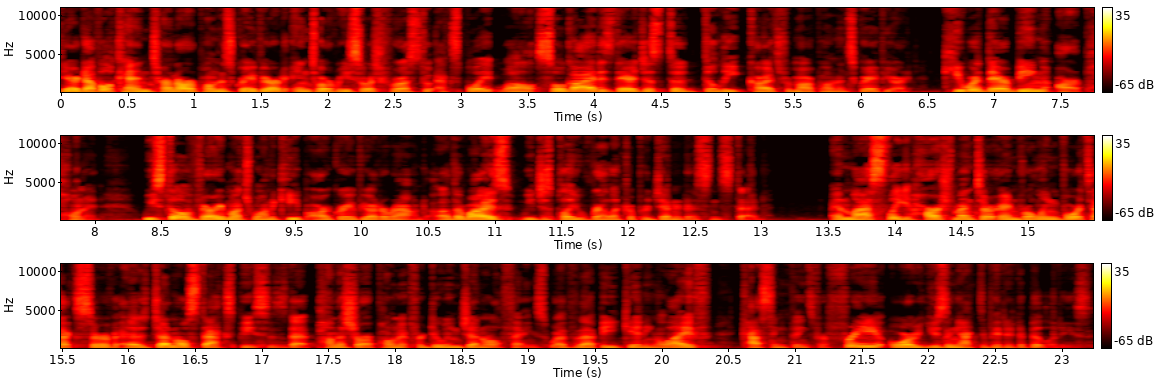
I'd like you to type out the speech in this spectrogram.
Daredevil can turn our opponent's graveyard into a resource for us to exploit, while Soul Guide is there just to delete cards from our opponent's graveyard. Keyword there being our opponent. We still very much want to keep our graveyard around, otherwise, we just play Relic of Progenitus instead. And lastly, Harsh Mentor and Roiling Vortex serve as general stax pieces that punish our opponent for doing general things, whether that be gaining life, casting things for free, or using activated abilities.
